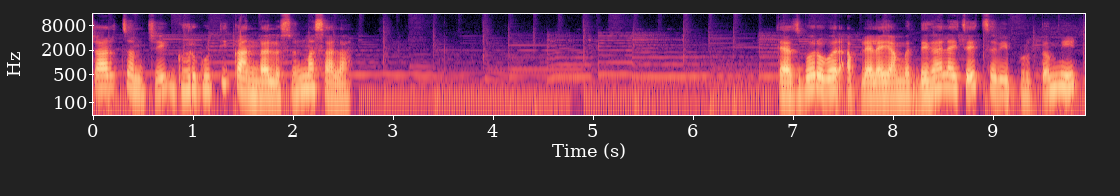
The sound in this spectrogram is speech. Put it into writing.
चार चमचे घरगुती कांदा लसूण मसाला. त्याचबरोबर आपल्याला यामध्ये घालायचे चवीपुरतं मीठ.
